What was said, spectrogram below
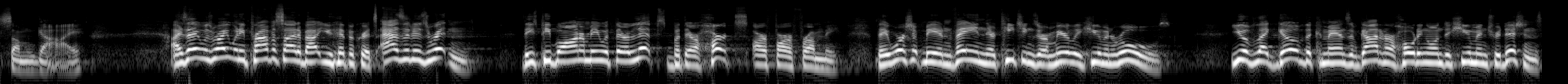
some guy. Isaiah was right when he prophesied about you hypocrites. As it is written, these people honor me with their lips, but their hearts are far from me. They worship me in vain. Their teachings are merely human rules. You have let go of the commands of God and are holding on to human traditions.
